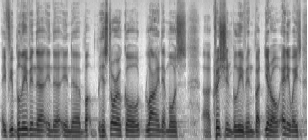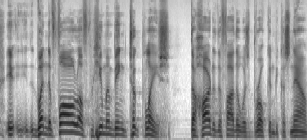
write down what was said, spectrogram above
if you believe in the, in the, in the historical line that most uh, Christians believe in, but you know, anyways, it, when the fall of human being took place, the heart of the Father was broken because now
